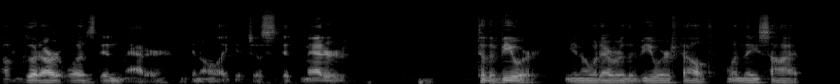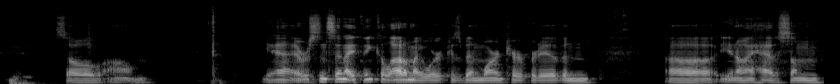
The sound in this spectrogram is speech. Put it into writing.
of good art was didn't matter you know like it just it mattered to the viewer you know whatever the viewer felt when they saw it. So um yeah, ever since then, I think a lot of my work has been more interpretive, and uh, you know, I have some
